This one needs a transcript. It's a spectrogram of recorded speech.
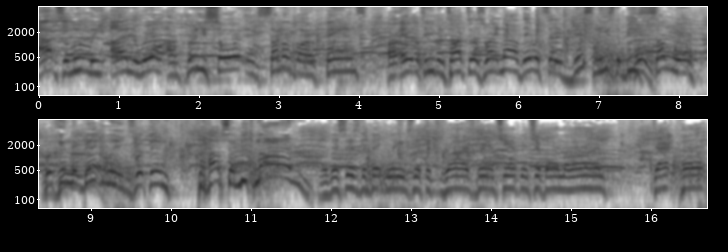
absolutely unreal. I'm pretty sure if some of our fans are able to even talk to us right now, they would say this needs to be somewhere within the big leagues, within perhaps a McMahon. Well, this is the big leagues with the Rise Grand Championship on the line. Jack Pollock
